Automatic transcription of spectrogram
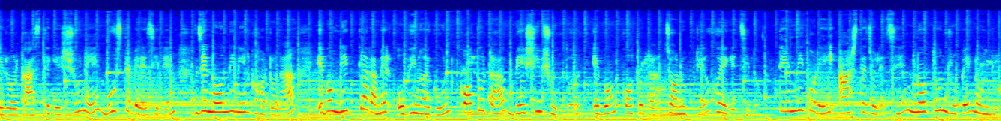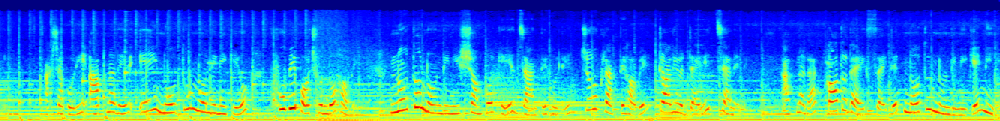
এর ওর কাছ থেকে শুনে বুঝতে পেরেছিলেন যে নন্দিনীর ঘটনা এবং নিত্যারামের অভিনয় গুণ কতটা বেশি সুন্দর এবং কতটা জনপ্রিয় হয়ে গেছিল। তেমনি করেই আসতে চলেছে নতুন রূপে নন্দিনী। আশা করি আপনাদের এই নতুন নন্দিনীকেও খুবই পছন্দ হবে। নতুন নন্দিনীর সম্পর্কে জানতে হলে চোখ রাখতে হবে টলিউড ডায়েরি চ্যানেলে। আপনারা কতটা এক্সাইটেড নতুন নন্দিনীকে নিয়ে,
